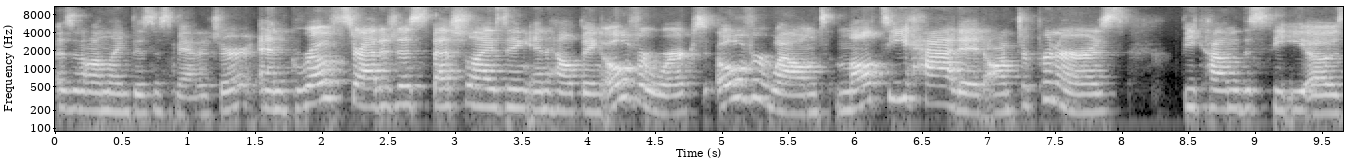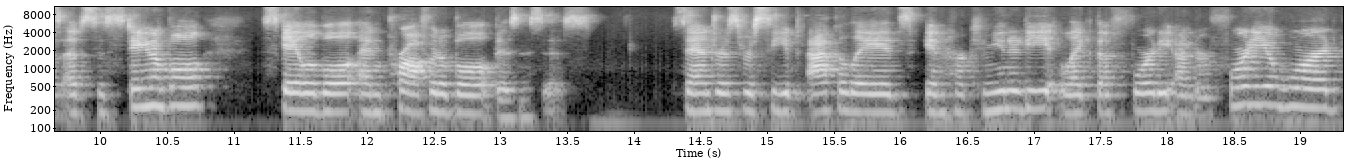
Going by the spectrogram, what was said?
is an online business manager and growth strategist specializing in helping overworked, overwhelmed, multi hatted entrepreneurs become the CEOs of sustainable, scalable, and profitable businesses. Sandra's received accolades in her community like the 40 Under 40 Award,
